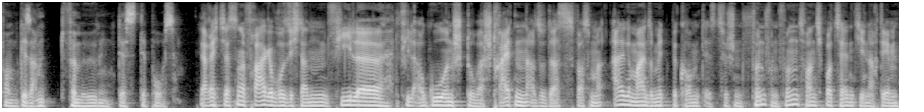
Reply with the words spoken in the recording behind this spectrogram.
vom Gesamtvermögen des Depots? Ja, recht, das ist eine Frage, wo sich dann viele, viele Auguren darüber streiten. Also das, was man allgemein so mitbekommt, ist zwischen 5 und 25 Prozent, je nachdem,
